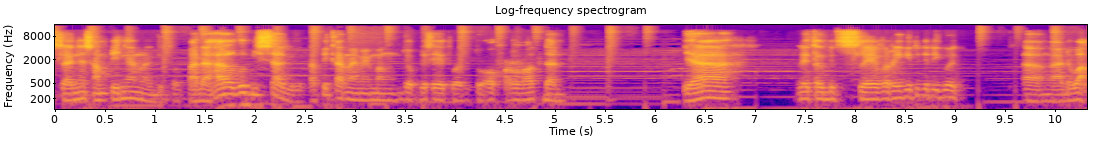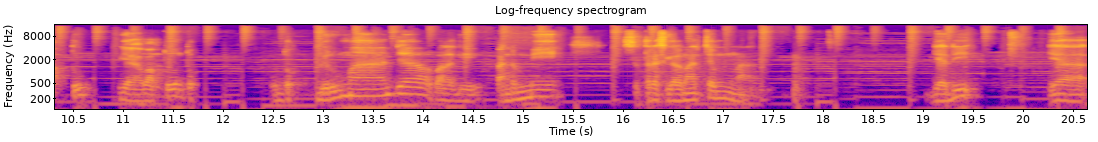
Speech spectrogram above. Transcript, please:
istilahnya sampingan lah gitu. Padahal gue bisa gitu tapi karena memang job desk itu waktu itu overload dan ya little bit slavery gitu jadi gue eh, nggak uh, ada waktu. Ya waktu untuk untuk di rumah aja apalagi pandemi stres segala macem nah. Jadi ya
